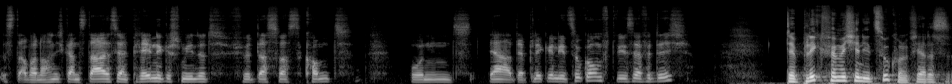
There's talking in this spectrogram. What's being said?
ist aber noch nicht ganz da. Es werden Pläne geschmiedet für das, was kommt. Und ja, der Blick in die Zukunft, wie ist er für dich? Der Blick für mich in die Zukunft, ja, das,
